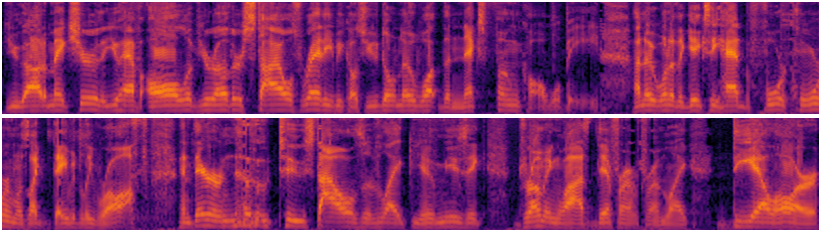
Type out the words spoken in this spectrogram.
you got to make sure that you have all of your other styles ready because you don't know what the next phone call will be. I know one of the gigs he had before Korn was like David Lee Roth, and there are no two styles of like, you know, music drumming wise different from like DLR,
